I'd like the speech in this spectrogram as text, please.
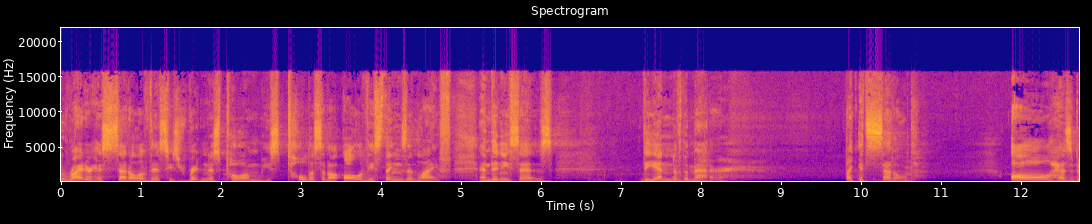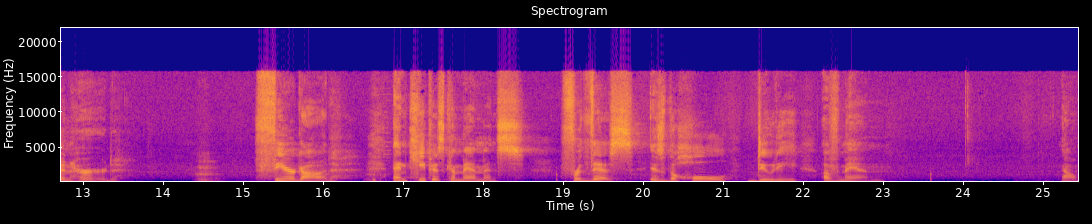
The writer has said all of this. He's written his poem. He's told us about all of these things in life. And then he says, the end of the matter. Like it's settled. All has been heard. Fear God and keep his commandments, for this is the whole duty of man. Now,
